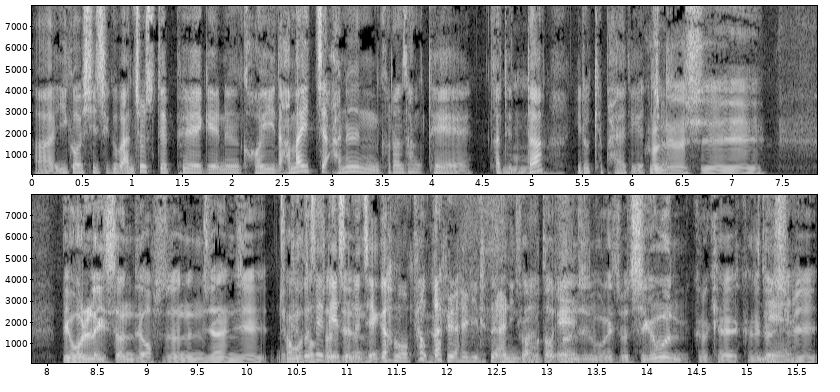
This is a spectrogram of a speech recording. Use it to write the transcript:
아, 이것이 지금 안철수 대표에게는 거의 남아있지 않은 그런 상태가 됐다? 이렇게 봐야 되겠죠. 음. 그런 리더십이 원래 있었는데 없어졌는지 아닌지 처음부터 그것에 대해서는 제가 뭐 평가를 할 일은 아닌 것 처음부터 같고. 예. 모르겠지만 지금은 그렇게 그 리더십이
